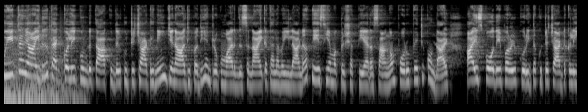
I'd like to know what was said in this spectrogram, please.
உயிர்த்த ஞாயிறு தற்கொலை குண்டு தாக்குதல் குற்றச்சாட்டினை ஜனாதிபதி என்று குமார் திசநாயக தலைமையிலான தேசிய மக்கள் சக்தி அரசாங்கம் பொறுப்பேற்றுக் கொண்டால் ஐஸ் போதைப் பொருள் குறித்த குற்றச்சாட்டுகளை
